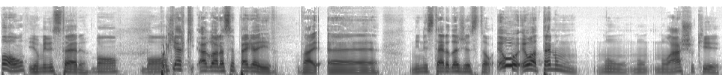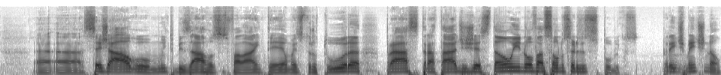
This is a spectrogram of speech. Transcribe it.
Bom, e o ministério. bom, bom. Porque aqui, agora você pega aí, vai, é, Ministério da Gestão. Eu, eu até não, não, não, não acho que é, é, seja algo muito bizarro se falar em ter uma estrutura para se tratar de gestão e inovação nos serviços públicos. Aparentemente não.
